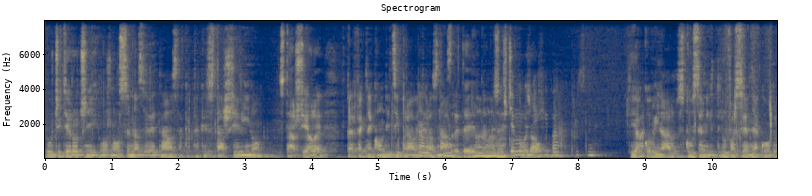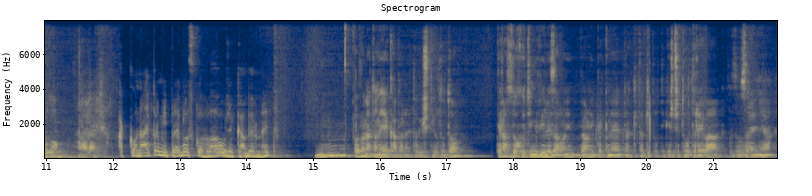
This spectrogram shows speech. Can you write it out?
určite ročník, možno 18-19, také, také staršie víno. Staršie, ale v perfektnej kondícii práve teraz nazreté. áno, áno. Ešte mu nechýba. Presne. Ty ako vinár skúsený, trúfaš si aj nejakú odrodu? Ako najprv mi preblesklo hlavou, že Cabernet. Mm, podľa mňa to nie je kabernetový štýl toto. Teraz do chuti mi vylezalo veľmi, veľmi pekné taký, taký dotyk ešte toho dreva, zo zrenia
